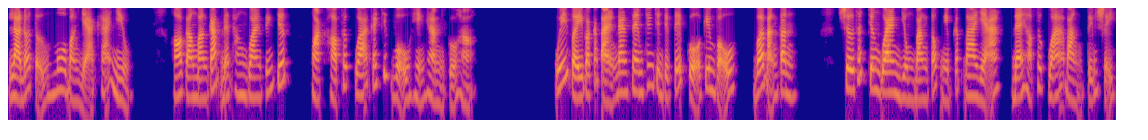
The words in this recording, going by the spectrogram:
là đối tượng mua bằng giả khá nhiều. Họ cần bằng cấp để thăng quan tiến chức hoặc hợp thức hóa các chức vụ hiện hành của họ. Quý vị và các bạn đang xem chương trình trực tiếp của Kim Vũ với bản tin Sư Thích Chân Quang dùng bằng tốt nghiệp cấp 3 giả để hợp thức hóa bằng tiến sĩ.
